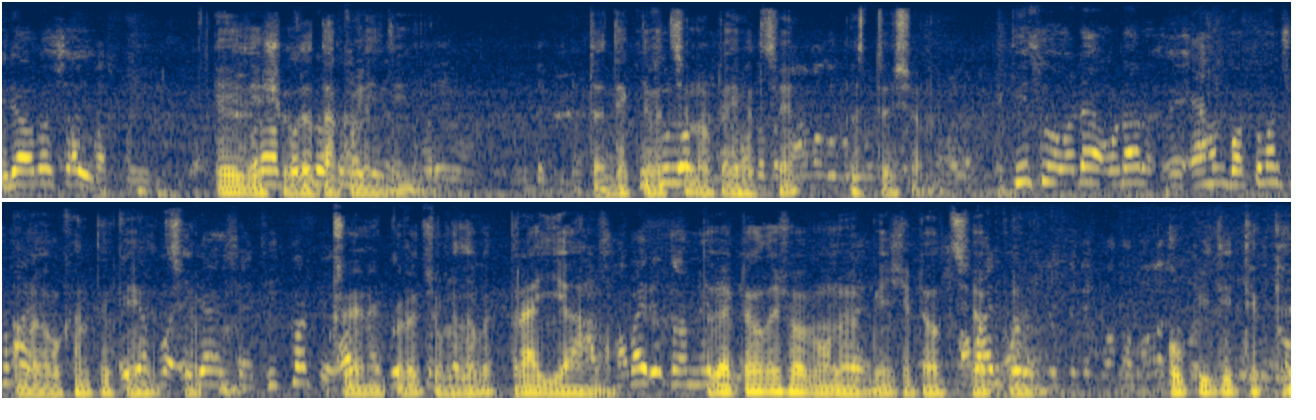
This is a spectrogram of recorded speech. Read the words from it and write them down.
এটা অবশ্যই। এই যে সোজা তাকালেই যে তা দেখতে পাচ্ছেন ওটাই হচ্ছে স্টেশন কিছু ওটা ওটার এখন বর্তমান সময় আমরা ওখান থেকে হচ্ছে ট্রেনে করে চলে যাবে ত্রাইয়ানো। তবে একটা কথা সবাই মনে রাখবেন সেটা হচ্ছে আপনার ওপিজি থেকে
